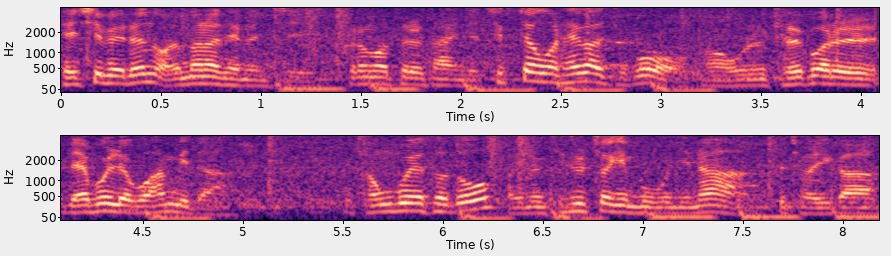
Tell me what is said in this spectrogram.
데시벨은 얼마나 되는지 그런 것들을 다 이제 측정을 해가지고 어, 오늘 결과를 내보려고 합니다. 정부에서도 이런 기술적인 부분이나 그 저희가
